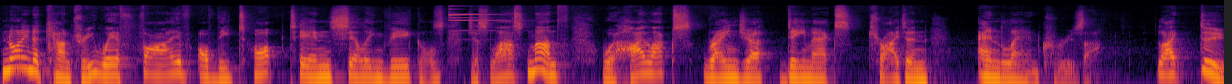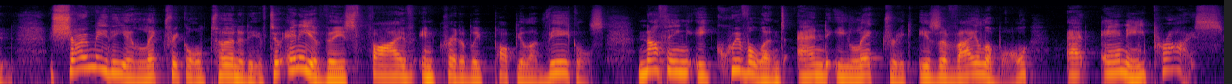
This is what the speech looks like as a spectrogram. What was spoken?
Not in a country where five of the top 10 selling vehicles just last month were Hilux, Ranger, D-Max, Triton, and Land Cruiser. Like, dude, show me the electric alternative to any of these five incredibly popular vehicles. Nothing equivalent and electric is available at any price.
